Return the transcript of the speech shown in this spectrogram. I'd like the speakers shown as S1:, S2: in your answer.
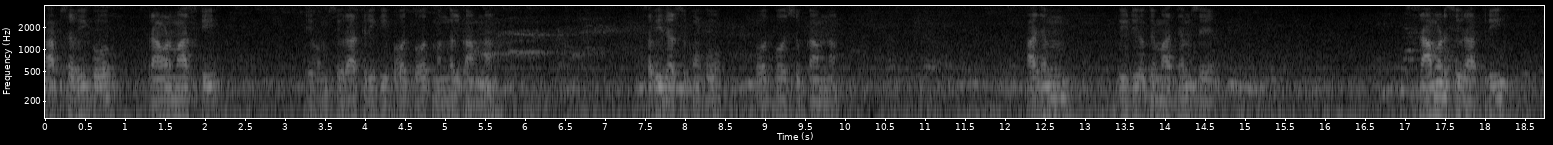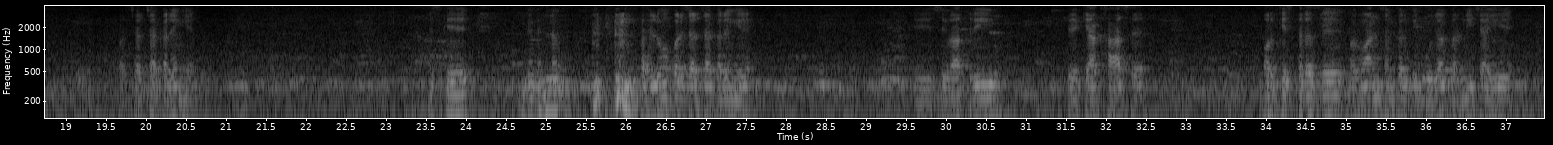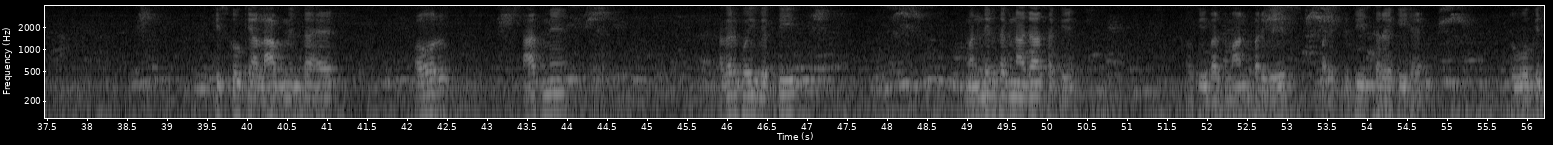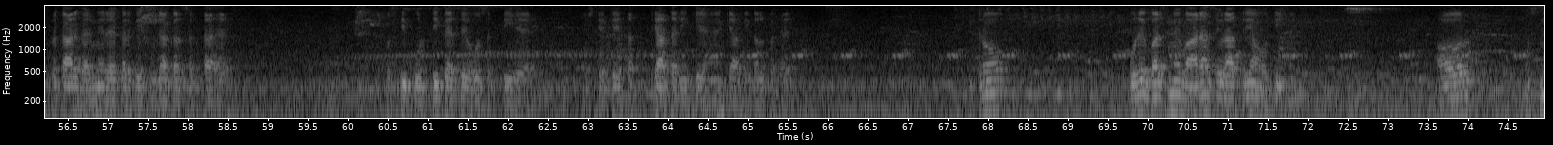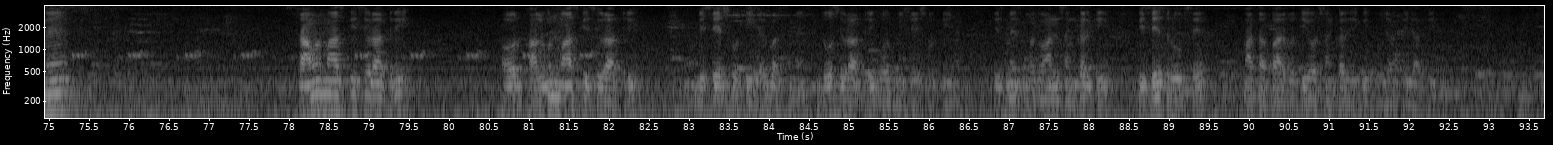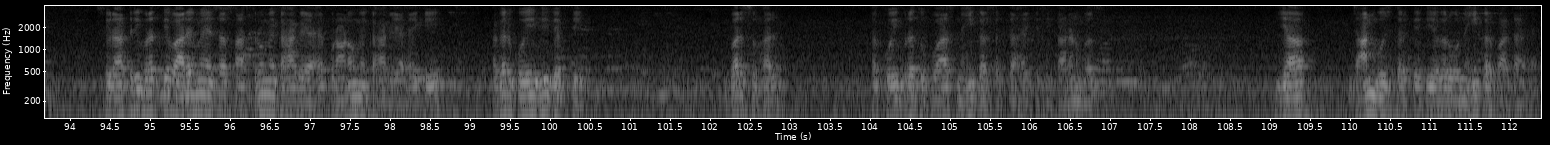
S1: आप सभी को श्रावण मास की एवं शिवरात्रि की बहुत बहुत मंगल कामना। सभी दर्शकों को बहुत बहुत शुभकामना। आज हम वीडियो के माध्यम से श्रावण शिवरात्रि पर चर्चा करेंगे। इसके विभिन्न पहलुओं पर चर्चा करेंगे। शिवरात्रि पे क्या खास है? और किस तरह से भगवान शंकर की पूजा करनी चाहिए? किसको क्या लाभ मिलता है? और साथ में अगर कोई व्यक्ति मंदिर तक ना जा सके, क्योंकि वर्तमान परिवेश, परिस्थिति इस तरह की है तो वो किस प्रकार घर में रह कर के पूजा कर सकता है? उसकी पूर्ति कैसे हो सकती है? उसके क्या तरीके हैं? क्या विकल्प है? मित्रों, पूरे वर्ष में बारह शिवरात्रियाँ होती हैं और उसमें श्रावण मास की शिवरात्रि और फाल्गुन मास की शिवरात्रि विशेष होती है वर्ष में। दो शिवरात्रि बहुत विशेष होती है। इसमें भगवान शंकर की विशेष रूप से माता पार्वती और शंकर जी की पूजा की जाती है। शिवरात्रि व्रत के बारे में ऐसा शास्त्रों में कहा गया है, पुराणों में कहा गया है कि अगर कोई भी व्यक्ति वर्ष भर तक कोई व्रत उपवास नहीं कर सकता है किसी कारणवश, या जानबूझ करके भी अगर वो नहीं कर पाता है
